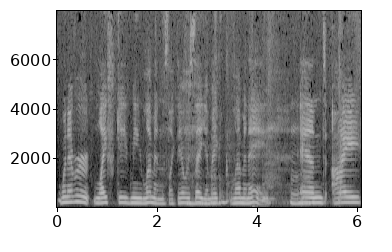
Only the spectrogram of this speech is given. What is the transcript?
whenever life gave me lemons, like they always say, you mm-hmm. make lemonade. Mm-hmm. And I,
